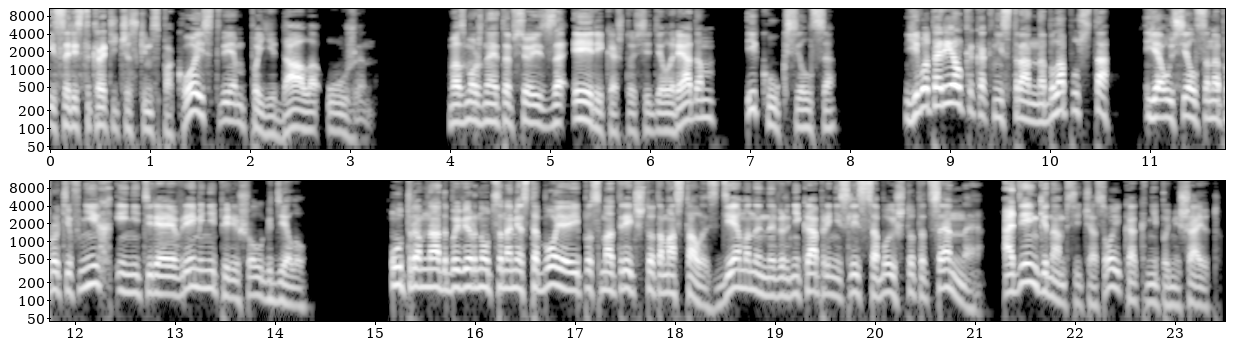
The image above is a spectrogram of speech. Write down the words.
и с аристократическим спокойствием поедала ужин. Возможно, это все из-за Эрика, что сидел рядом и куксился. Его тарелка, как ни странно, была пуста. Я уселся напротив них и, не теряя времени, перешел к делу. Утром надо бы вернуться на место боя и посмотреть, что там осталось. Демоны наверняка принесли с собой что-то ценное, а деньги нам сейчас, ой, как не помешают.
